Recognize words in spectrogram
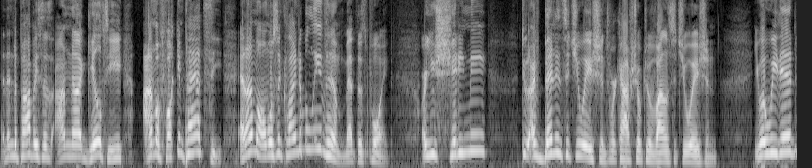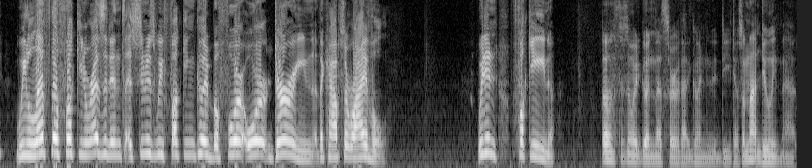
and then DePape says, I'm not guilty. I'm a fucking patsy. And I'm almost inclined to believe him at this point. Are you shitting me? Dude, I've been in situations where cops show up to a violent situation. You know what we did? We left the fucking residence as soon as we fucking could before or during the cops' arrival. We didn't fucking. Ugh, there's no way to go in that story without going into the details. I'm not doing that.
